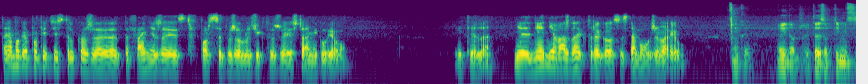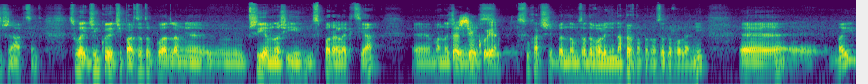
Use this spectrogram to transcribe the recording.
to ja mogę powiedzieć tylko, że fajnie, że jest w Polsce dużo ludzi, którzy jeszcze amigują. I tyle. Nie, nie, nieważne, którego systemu używają. Okej. Okay. No i dobrze, to jest optymistyczny akcent. Słuchaj, dziękuję Ci bardzo. To była dla mnie y, przyjemność i spora lekcja. E, mam nadzieję, Też dziękuję. że słuchacze będą zadowoleni, na pewno będą zadowoleni. E, no i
